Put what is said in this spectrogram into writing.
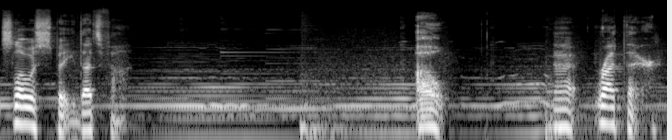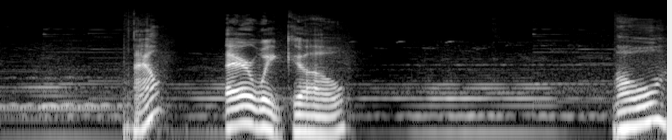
Slowest speed, that's fine. Oh. That right there. Now? There we go. Oh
